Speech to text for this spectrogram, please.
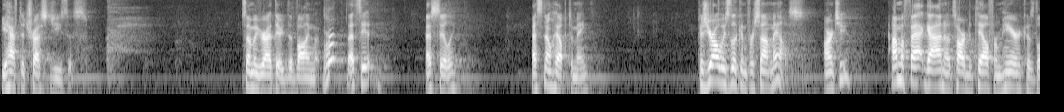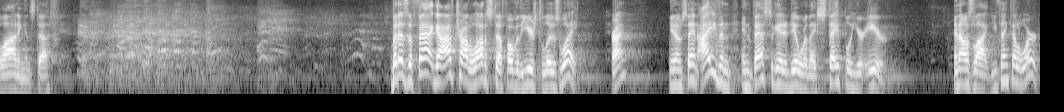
You have to trust Jesus. Some of you right there, the volume, went, that's it. That's silly. That's no help to me. Because you're always looking for something else, aren't you? I'm a fat guy. I know it's hard to tell from here because the lighting and stuff. but as a fat guy, I've tried a lot of stuff over the years to lose weight, right? You know what I'm saying? I even investigated a deal where they staple your ear. And I was like, you think that'll work?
